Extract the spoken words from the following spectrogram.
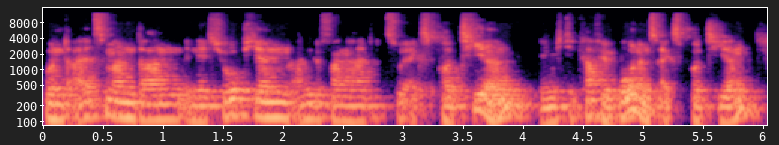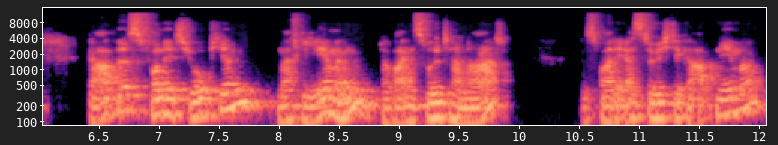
Und als man dann in Äthiopien angefangen hat zu exportieren, nämlich die Kaffeebohnen zu exportieren, gab es von Äthiopien nach Jemen, da war ein Sultanat, das war der erste wichtige Abnehmer,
